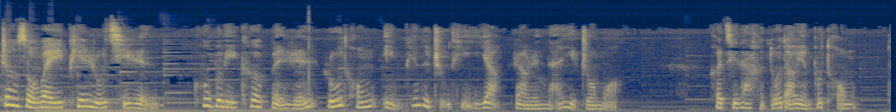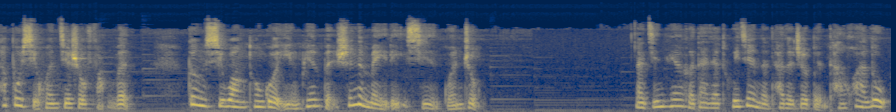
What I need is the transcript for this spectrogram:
正所谓片如其人，库布里克本人如同影片的主题一样，让人难以捉摸。和其他很多导演不同，他不喜欢接受访问，更希望通过影片本身的魅力吸引观众。那今天和大家推荐的他的这本谈话录，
